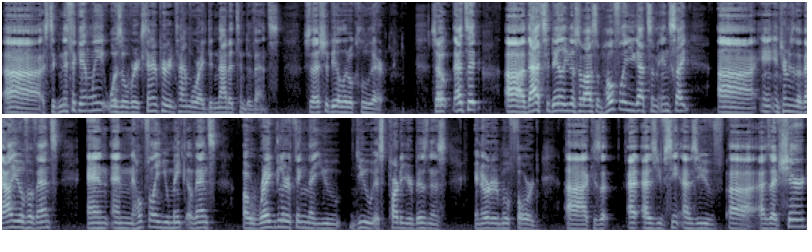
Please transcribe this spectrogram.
uh, significantly was over extended period of time where I did not attend events. So that should be a little clue there. So that's it. Uh, that's the daily dose of awesome. Hopefully you got some insight uh, in, in, terms of the value of events, and and hopefully you make events a regular thing that you do as part of your business in order to move forward because uh, as you've seen, as you've uh, as I've shared,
